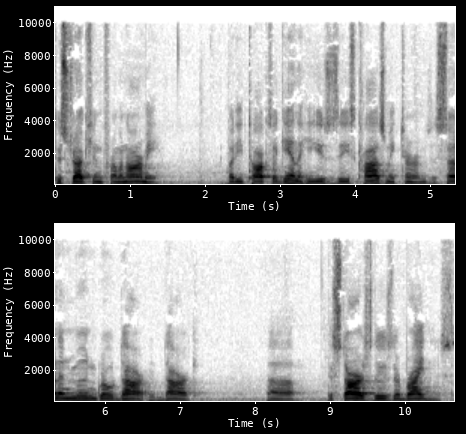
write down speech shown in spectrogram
destruction from an army. But he talks again. He uses these cosmic terms: the sun and moon grow dark, dark. Uh, the stars lose their brightness.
